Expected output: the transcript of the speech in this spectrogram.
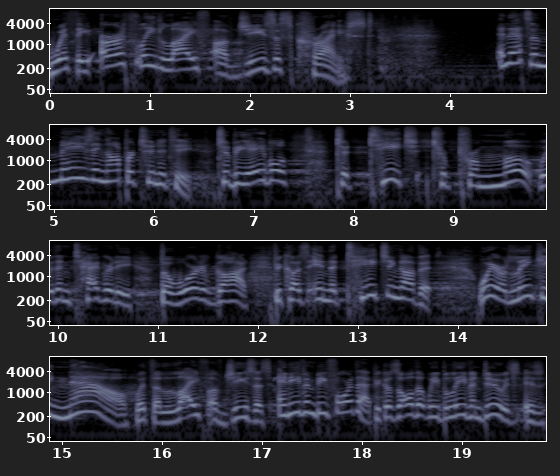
with the earthly life of Jesus Christ. And that's amazing opportunity to be able to teach, to promote with integrity the Word of God. Because in the teaching of it, we are linking now with the life of Jesus. And even before that, because all that we believe and do is, is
